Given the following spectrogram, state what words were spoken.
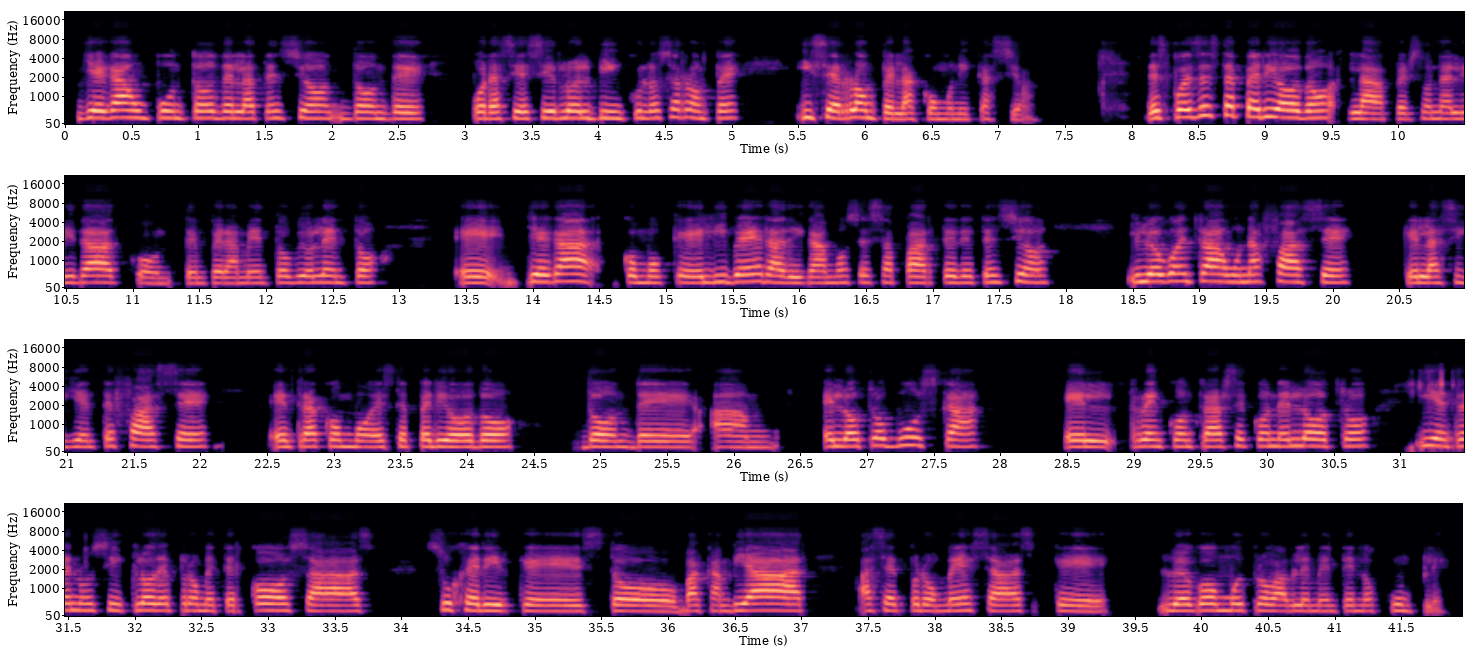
llega a un punto de la tensión donde, por así decirlo, el vínculo se rompe y se rompe la comunicación. Después de este periodo, la personalidad con temperamento violento eh, llega como que libera, digamos, esa parte de tensión y luego entra una fase que la siguiente fase entra como este periodo donde el otro busca el reencontrarse con el otro y entra en un ciclo de prometer cosas, sugerir que esto va a cambiar, hacer promesas que luego muy probablemente no cumple.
